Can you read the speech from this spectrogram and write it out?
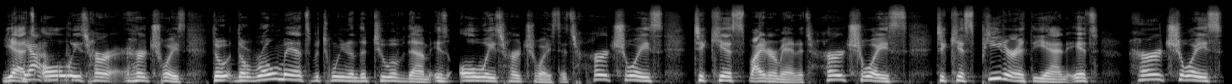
Yeah, it's always her her choice. The the romance between the two of them is always her choice. It's her choice to kiss Spider-Man. It's her choice to kiss Peter at the end. It's her choice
